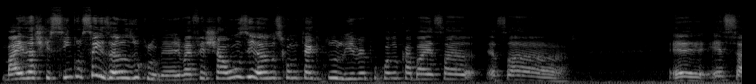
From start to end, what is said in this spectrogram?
mais acho que 5 ou 6 anos no clube. Né? Ele vai fechar 11 anos como técnico do Liverpool quando acabar essa essa é, essa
